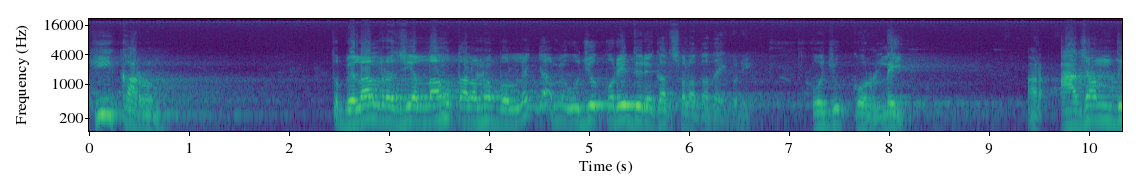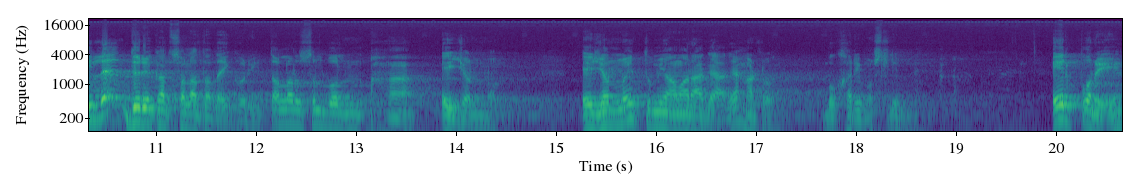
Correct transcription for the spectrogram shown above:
কি কারণ? তো বেলাল রাজি আল্লাহ তালানহ বললেন যে, আমি উজু করেই দুই কাজ সলাত আদায় করি। উজু করলেই। আর আজান দিলে দুই কাজ সলাত আদায় করি। তো আল্লাহ রসুল বললেন হ্যাঁ এই জন্য। এই জন্যই তুমি আমার আগে আগে হাঁটো, বুখারি, মুসলিম। এরপরে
